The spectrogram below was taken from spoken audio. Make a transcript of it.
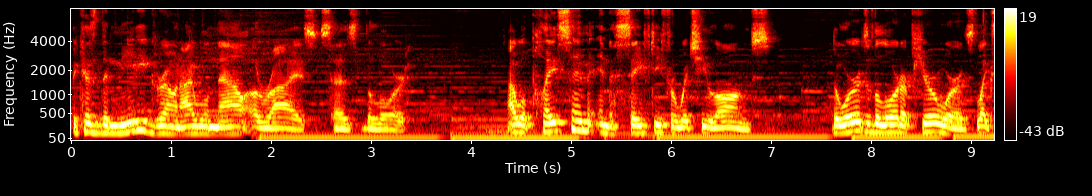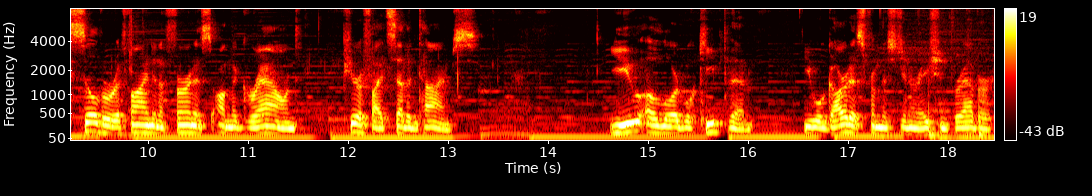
because the needy groan, I will now arise, says the Lord. I will place him in the safety for which he longs. The words of the Lord are pure words, like silver refined in a furnace on the ground, purified seven times. You, O Lord, will keep them. You will guard us from this generation forever.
